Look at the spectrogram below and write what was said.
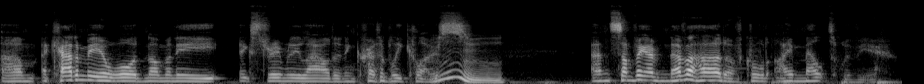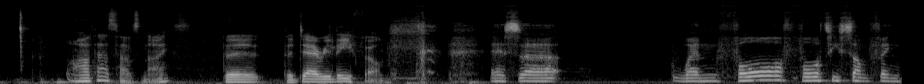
Um, Academy Award nominee, Extremely Loud and Incredibly Close, Hmm. and something I've never heard of called I Melt With You. Oh, that sounds nice. The the Dairy Lee film. It's uh, when four 40 something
